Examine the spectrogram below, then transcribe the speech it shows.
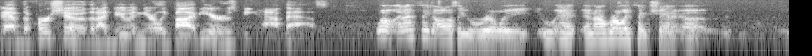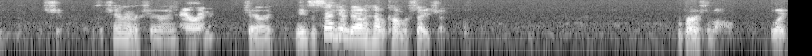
to have the first show that I do in nearly five years be half assed. Well, and I think Ozzy really, and, and I really think Shannon, uh, it Shannon or Sharon? Aaron, Sharon needs to set him down and have a conversation. First of all, like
